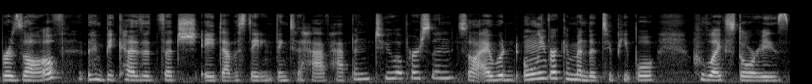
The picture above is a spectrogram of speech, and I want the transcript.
resolve because it's such a devastating thing to have happen to a person. So I would only recommend it to people who like stories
